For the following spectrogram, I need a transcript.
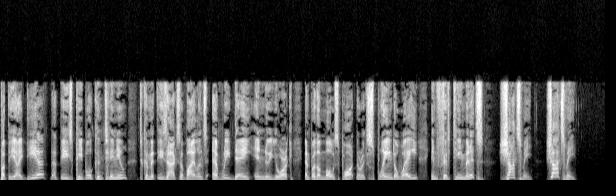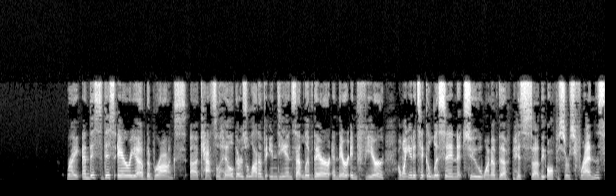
But the idea that these people continue to commit these acts of violence every day in New York, and for the most part, they're explained away in 15 minutes, shocks me. Shocks me. Right, and this this area of the Bronx, uh, Castle Hill, there's a lot of Indians that live there, and they're in fear. I want you to take a listen to one of the his uh, the officer's friends,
